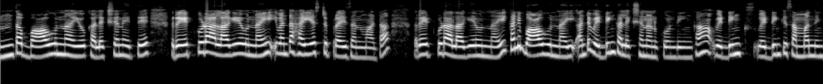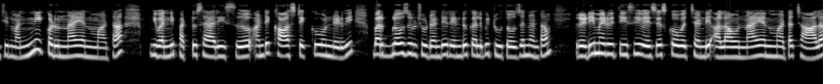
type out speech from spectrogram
ఎంత బాగున్నాయో కలెక్షన్ అయితే. రేట్ కూడా అలాగే ఉన్నాయి. ఇవంతా హైయెస్ట్ ప్రైస్ అనమాట రేట్ కూడా అలాగే ఉన్నాయి. కానీ బాగున్నాయి. అంటే వెడ్డింగ్ కలెక్షన్ అనుకోండి ఇంకా. వెడ్డింగ్ వెడ్డింగ్కి ఇవన్నీ ఇక్కడ ఉన్నాయన్నమాట ఇవన్నీ పట్టు శారీస్ అంటే కాస్ట్ ఎక్కువ ఉండేవి వర్క్ బ్లౌజులు చూడండి రెండు కలిపి టూ థౌజండ్ అంటాం. రెడీమేడ్వి తీసి వేసేసుకోవచ్చండి. అలా ఉన్నాయన్నమాట. చాలా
